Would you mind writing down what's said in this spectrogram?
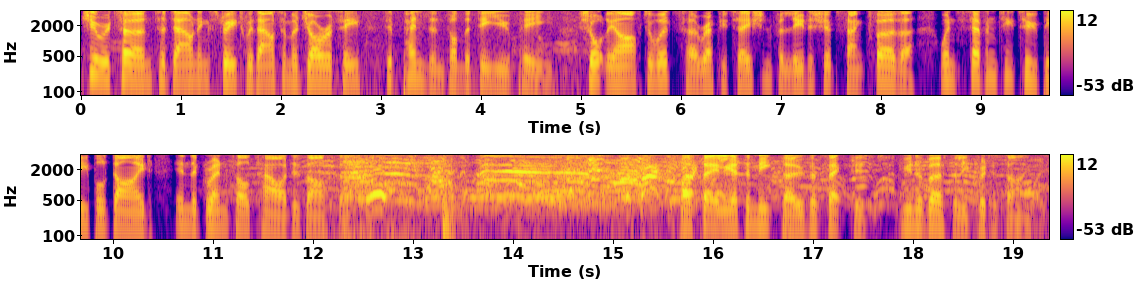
She returned to Downing Street without a majority, dependent on the DUP. Shortly afterwards, her reputation for leadership sank further when 72 people died in the Grenfell Tower disaster. Her failure to meet those affected, universally criticised.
